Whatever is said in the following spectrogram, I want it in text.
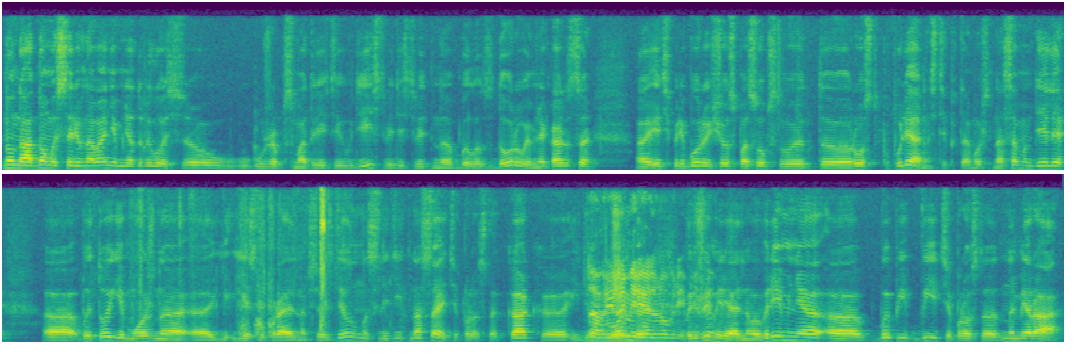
Ну, на одном из соревнований мне довелось э, уже посмотреть их в действии, действительно было здорово, и мне кажется, э, эти приборы еще способствуют э, росту популярности, потому что на самом деле в итоге можно, э, если правильно все сделано, следить на сайте просто, как э, идет Да, в режиме реального времени. В режиме да. реального времени вы видите просто номера,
